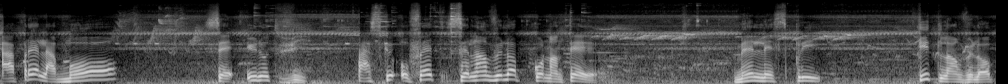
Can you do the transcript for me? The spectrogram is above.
Après la mort, c'est une autre vie. Parce qu'au fait, c'est l'enveloppe qu'on enterre. Mais l'esprit quitte l'enveloppe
